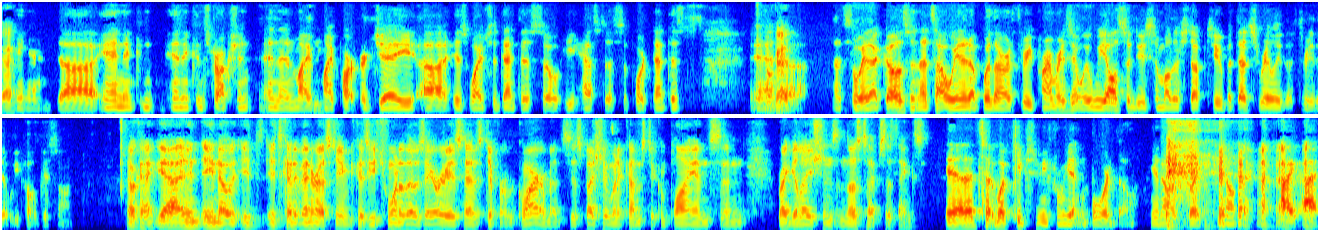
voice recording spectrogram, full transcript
Okay. And uh, and in and in construction, and then my my partner Jay, uh, his wife's a dentist, so he has to support dentists. And, okay uh, that's the way that goes, and that's how we ended up with our three primaries. And we, we also do some other stuff too, but that's really the three that we focus on. Okay, yeah, and you know it's it's kind of interesting because each one of those areas has different requirements, especially when it comes to compliance and regulations and those types of things. Yeah, that's what keeps me from getting bored, though. You know, it's like you know, I, I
